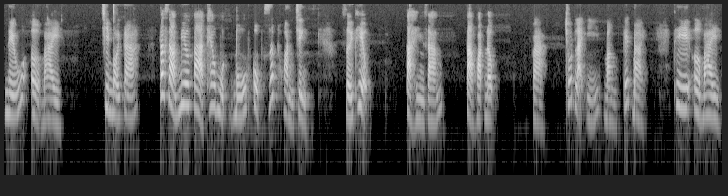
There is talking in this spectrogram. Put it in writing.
Nếu ở bài chim bói cá, tác giả miêu tả theo một bố cục rất hoàn chỉnh, giới thiệu, tả hình dáng, tả hoạt động và chốt lại ý bằng kết bài. Thì ở bài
